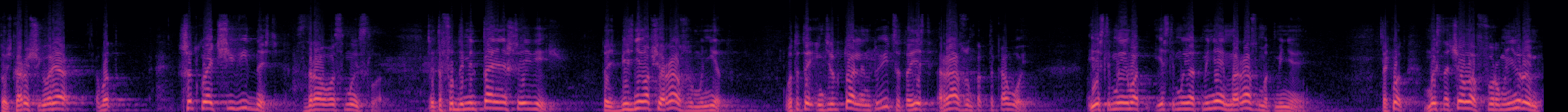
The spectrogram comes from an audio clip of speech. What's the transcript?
То есть, короче говоря, вот что такое очевидность здравого смысла? Это фундаментальнейшая вещь. То есть без нее вообще разума нет. Вот эта интеллектуальная интуиция, это есть разум как таковой. Если мы, его, если мы ее отменяем, мы разум отменяем. Так вот, мы сначала формулируем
